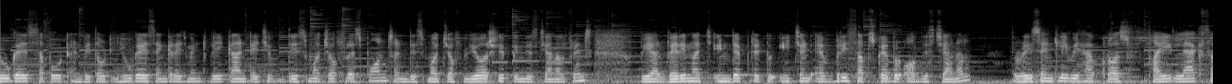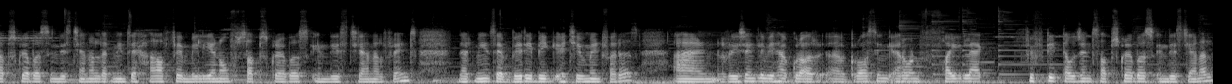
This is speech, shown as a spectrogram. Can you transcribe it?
you guys support and without you guys encouragement we can't achieve this much of response and this much of viewership in this channel friends. We are very much indebted to each and every subscriber of this channel recently we have crossed 5 lakh subscribers in this channel. That means a half a million of subscribers in this channel friends. That means a very big achievement for us. And recently we have cross, uh, crossing around 5 lakh 50000 subscribers in this channel.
